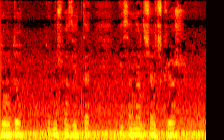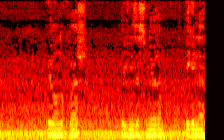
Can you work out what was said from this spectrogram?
durdu, durmuş vaziyette. İnsanlar dışarı çıkıyor. Yoğunluk var. Bilginize sunuyorum. İyi günler.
